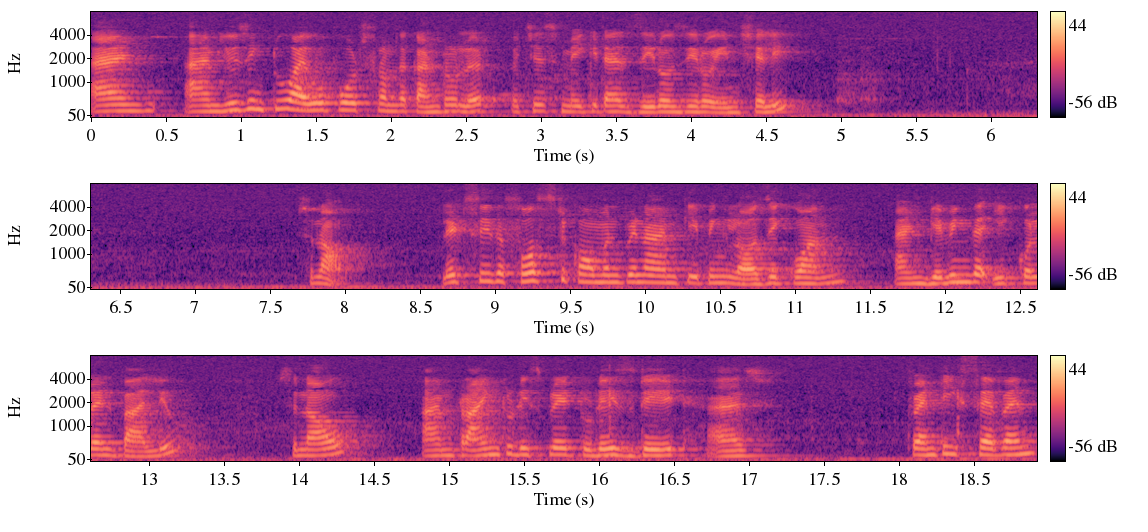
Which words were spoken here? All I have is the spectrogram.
And I am using two IO ports from the controller which is make it as 00 0 initially. So now let's see the first common pin I am keeping logic 1 and giving the equivalent value. So now I am trying to display today's date as 27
